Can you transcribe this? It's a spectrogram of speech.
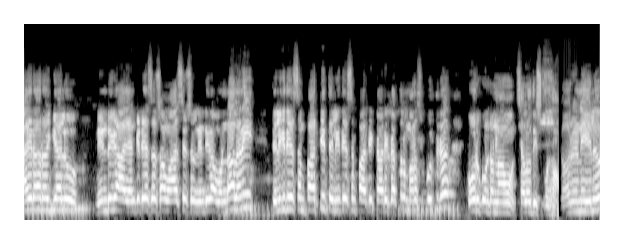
ఆయురారోగ్యాలు నిండుగా వెంకటేశ్వర స్వామి ఆశీస్సులు నిండుగా ఉండాలని తెలుగుదేశం పార్టీ తెలుగుదేశం పార్టీ కార్యకర్తలు మనస్ఫూర్తిగా కోరుకుంటున్నాము. సెలవు తీసుకుంటున్నాం. గౌరవనీయులు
